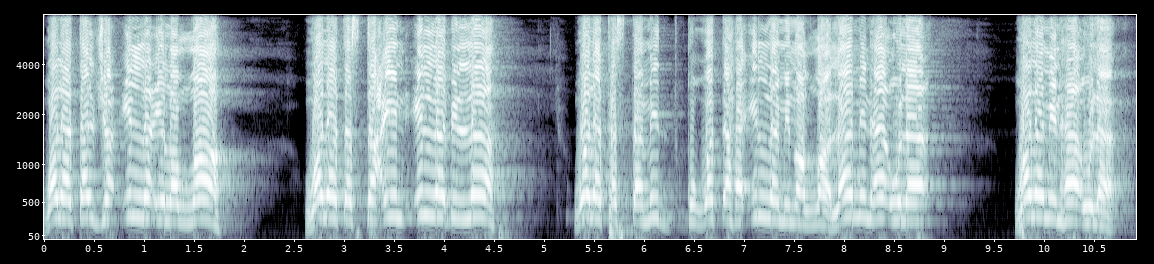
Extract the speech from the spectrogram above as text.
ولا تلجأ إلا إلى الله ولا تستعين إلا بالله. ولا تستمد قوتها إلا من الله لا من هؤلاء ولا من هؤلاء.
